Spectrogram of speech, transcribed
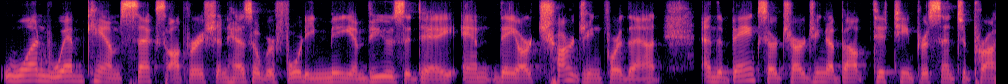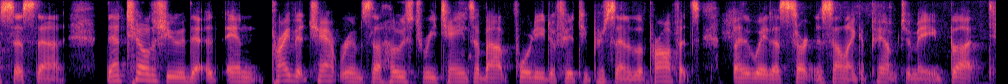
one webcam sex operation has over 40 million views a day, and they are charging for that. And the banks are charging about 15% to process that. That tells you that in private chat rooms, the host retains about 40 to 50% of the profits. By the way, that's starting to sound like a pimp to me. But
